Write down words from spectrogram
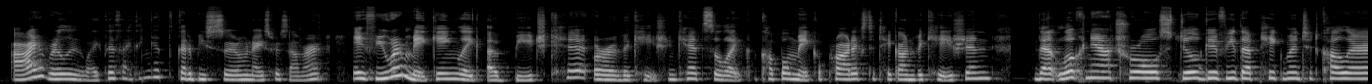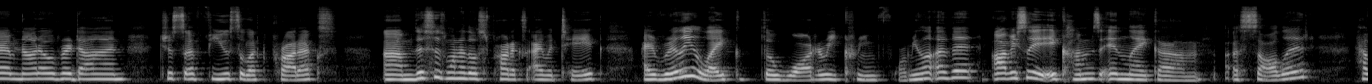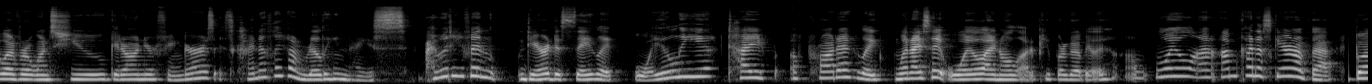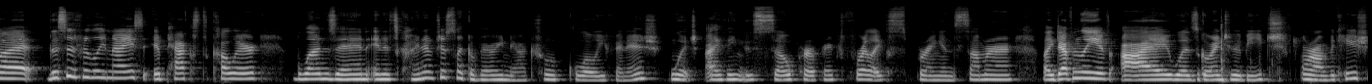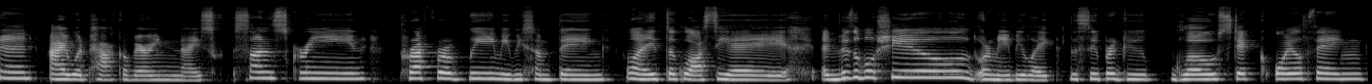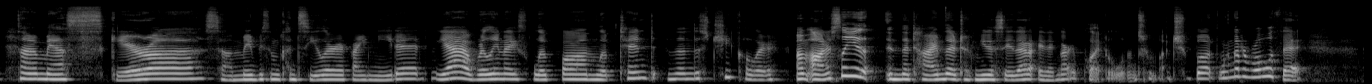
I really like this. I think it's gonna be so nice for summer. If you are making like a beach kit or a vacation kit, so like a couple makeup products to take on vacation that look natural, still give you that pigmented color, not overdone, just a few select products. Um, this is one of those products I would take. I really like the watery cream formula of it. Obviously, it comes in like um, a solid, However, once you get it on your fingers, it's kind of like a really nice, I would even dare to say like oily type of product. Like when I say oil, I know a lot of people are gonna be like, oh, oil, I- I'm kind of scared of that. But this is really nice. It packs the color blends in and it's kind of just like a very natural glowy finish which i think is so perfect for like spring and summer. Like definitely if i was going to a beach or on vacation i would pack a very nice sunscreen preferably maybe something like the Glossier Invisible Shield or maybe like the Super Goop Glow Stick Oil thing, some mascara, some maybe some concealer if I need it. Yeah, really nice lip balm, lip tint, and then this cheek color. Um, honestly, in the time that it took me to say that, I think I applied a little too much, but we're gonna roll with it.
